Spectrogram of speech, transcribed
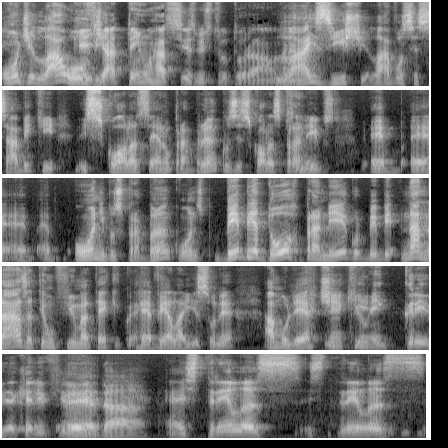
onde lá houve. Que já tem um racismo estrutural. Né? Lá existe. Lá você sabe que escolas eram para brancos, escolas para negros. É, é, é, é ônibus para banco, ônibus, bebedor para negro. Bebe... Na NASA tem um filme até que revela isso, né? A mulher tinha que. Filme incrível aquele filme. É, da. É, estrelas, estrelas.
